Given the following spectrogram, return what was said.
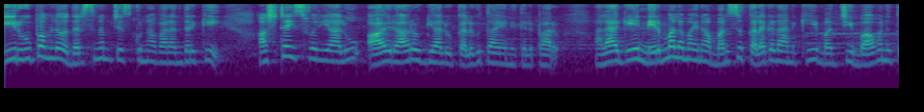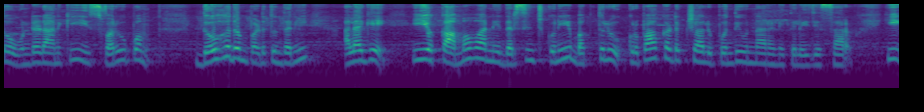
ఈ రూపంలో దర్శనం చేసుకున్న వారందరికీ అష్టైశ్వర్యాలు ఆయురారోగ్యాలు కలుగుతాయని తెలిపారు. అలాగే నిర్మలమైన మనసు కలగడానికి మంచి భావనతో ఉండడానికి ఈ స్వరూపం దోహదం పడుతుందని అలాగే ఈ యొక్క అమ్మవారిని దర్శించుకుని భక్తులు కృపాకటాక్షాలు పొంది ఉన్నారని తెలియజేశారు. ఈ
